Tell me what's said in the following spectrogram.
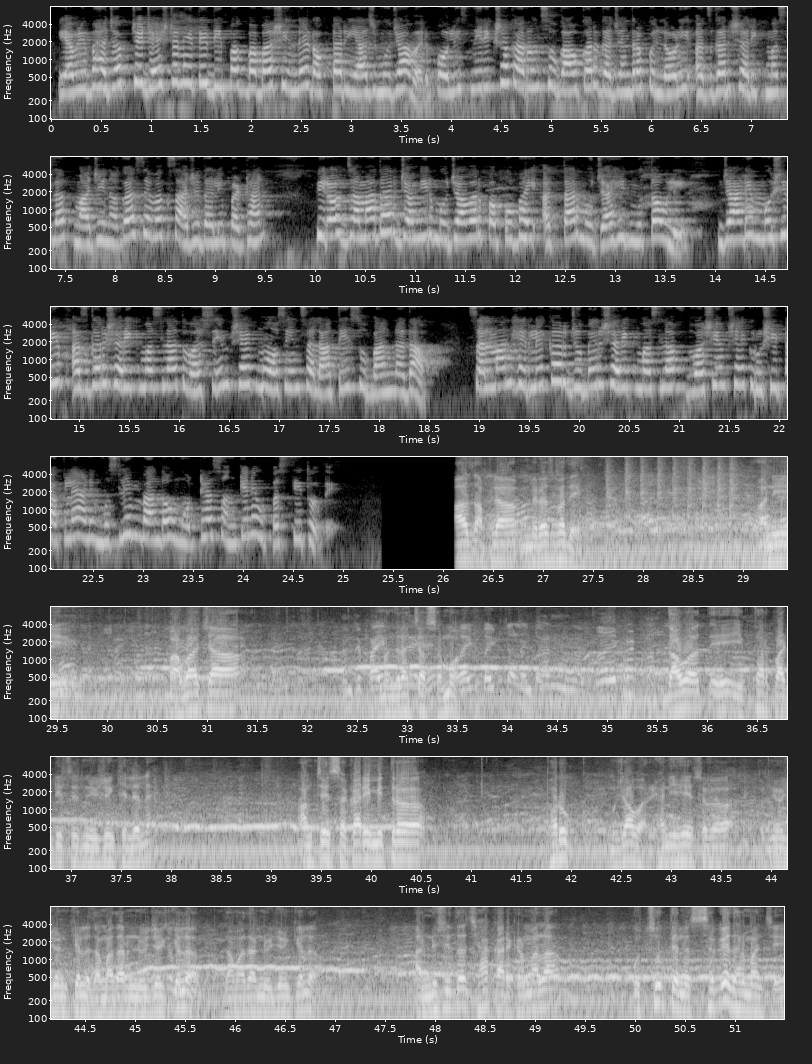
यावेळी भाजपचे ज्येष्ठ नेते दीपक बाबा शिंदे डॉक्टर रियाज मुजावर पोलीस निरीक्षक अरुण सुगावकर गजेंद्र कुल्लोळी अजगर शरीक मसलत माजी नगरसेवक साजिद अली पठाण फिरोज जमादार जमीर मुजावर पप्पूभाई अत्तार मुजाहिद मुतवली जाणिब मुश्रीफ असगर शरीक मसलत वसीम शेख मोहसिन सलाती सुबान नदाब सलमान हेर्लेकर जुबेर शरीक मसलफ वशीम शेख ऋषी टकले आणि मुस्लिम बांधव मोठ्या संख्येने उपस्थित होते. आज आपल्या मिरजमध्ये आणि बाबाच्या मंदिराच्या समोर दावत हे इफ्तार पार्टीचं नियोजन केलेलं आहे. आमचे सहकारी मित्र फारुख मुजावर यांनी हे सगळं नियोजन केलं जमादार नियोजन केलं जमादार नियोजन केलं. आणि निश्चितच ह्या कार्यक्रमाला उत्सुकतेनं सगळे धर्मांचे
